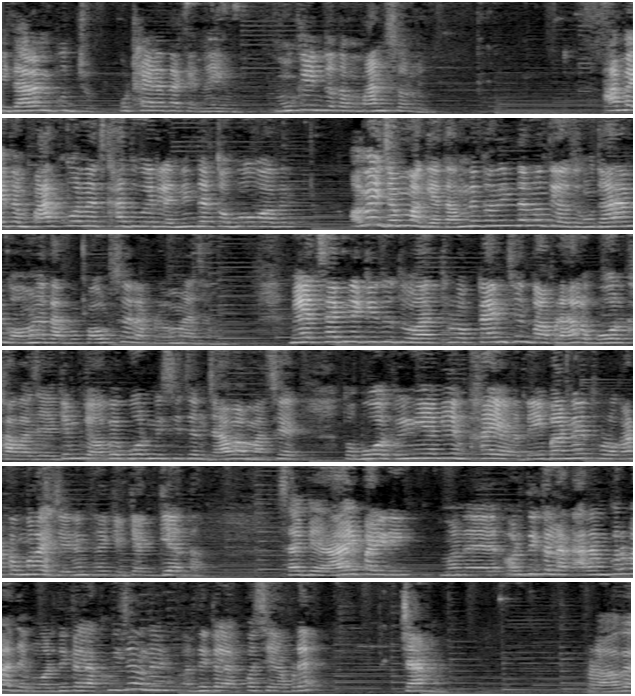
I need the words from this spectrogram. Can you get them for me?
એ ધારાને પૂછજો ઉઠાડ્યા હતા કે નહીં મૂકીને તો તમે માનશો નહીં? આમે તમે પારકું અનાજ ખાધું એટલે નિંદર તો બહુ આવે. અમે જમવા ગયા હતા અમને તો નિંદર નહોતી આવતી. હું ધારાને કહું હમણાં તાર પપ્પા ઉઠશે ને આપણે હમણાં જવું મેં આજ સાહેબને કીધું હતું આ થોડોક ટાઈમ છે ને તો આપણે હાલો બોર ખાવા જઈએ. કેમ કે હવે બોરની સિઝન જવામાં છે તો બોર વીણ્યા ગયા ખાઈ આવે તો. એ બાને થોડોક આટો મરાઈ જાય એમ થાય કે ક્યાંક ગયા હતા સાહેબે હાય પાડી. મને અડધી કલાક આરામ કરવા દે હું અડધી કલાક સુઈ જાઉં ને અડધી કલાક પછી આપણે ચાહું. પણ હવે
